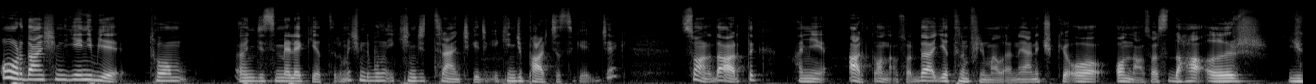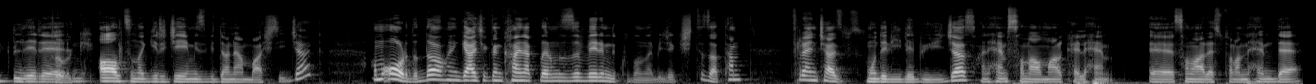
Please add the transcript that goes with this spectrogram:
Oradan şimdi yeni bir tohum öncesi melek yatırımı. Şimdi bunun ikinci trenç gelecek. ikinci parçası gelecek. Sonra da artık hani artık ondan sonra da yatırım firmalarına yani çünkü o ondan sonrası daha ağır yükleri altına gireceğimiz bir dönem başlayacak. Ama orada da hani gerçekten kaynaklarımızı verimli kullanabilecek işte zaten franchise modeliyle büyüyeceğiz. Hani hem sanal markayla hem e, sanal restoranla hem de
